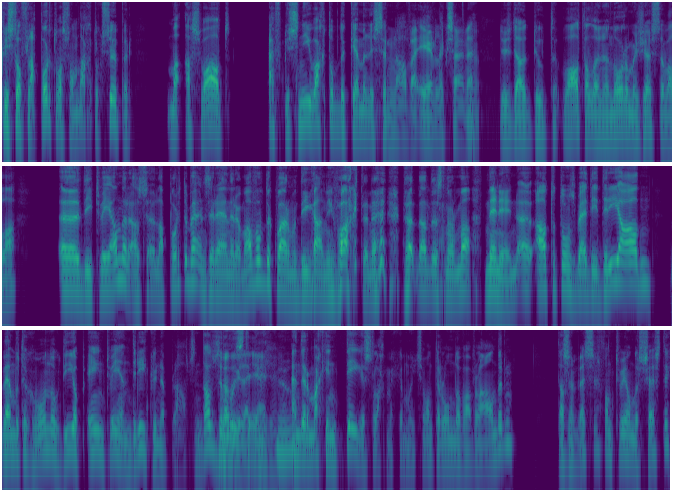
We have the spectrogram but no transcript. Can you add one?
Christophe Laporte was vandaag toch super. Maar als Wout even niet wacht op de Kemmel is er na, eerlijk zijn. Hè? Ja. Dus dat doet Wout al een enorme geste, voilà. Eh, die twee anderen, als eh, Laporte bij en ze rijden hem af op de kwarm, die gaan niet wachten. Hè? Dat, dat is normaal. Nee, nee, uh, had het ons bij die drie houden, wij moeten gewoon nog die op 1, 2 en 3 kunnen plaatsen. Dat is de Dat is het moeilijkheid. Ja. En er mag geen tegenslag mee gemoeid zijn, want de Ronde van Vlaanderen, dat is een wedstrijd van 260.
